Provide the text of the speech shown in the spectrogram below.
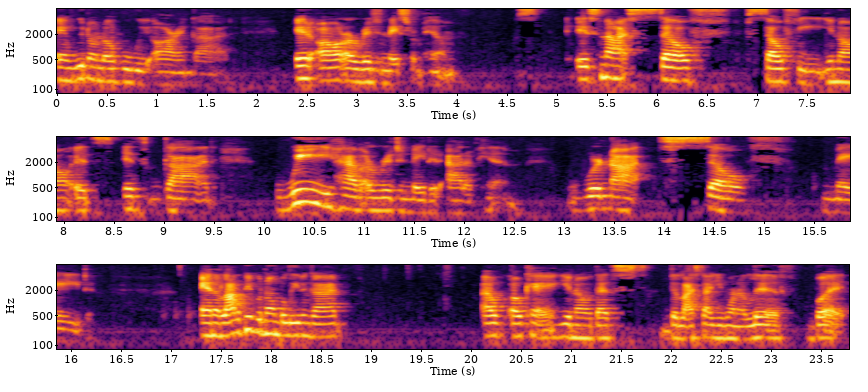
and we don't know who we are in God. It all originates from Him. It's not self selfie, you know. It's it's God. We have originated out of Him. We're not self made. And a lot of people don't believe in God. Okay, you know that's the lifestyle you want to live, but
